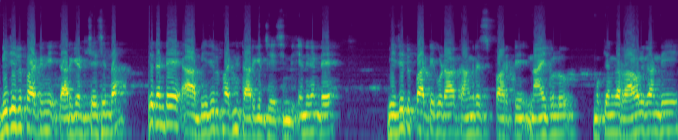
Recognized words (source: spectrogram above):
బీజేపీ పార్టీని టార్గెట్ చేసిందా? ఎందుకంటే ఆ బీజేపీ పార్టీని టార్గెట్ చేసింది. ఎందుకంటే బీజేపీ పార్టీ కూడా కాంగ్రెస్ పార్టీ నాయకులు ముఖ్యంగా రాహుల్ గాంధీ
